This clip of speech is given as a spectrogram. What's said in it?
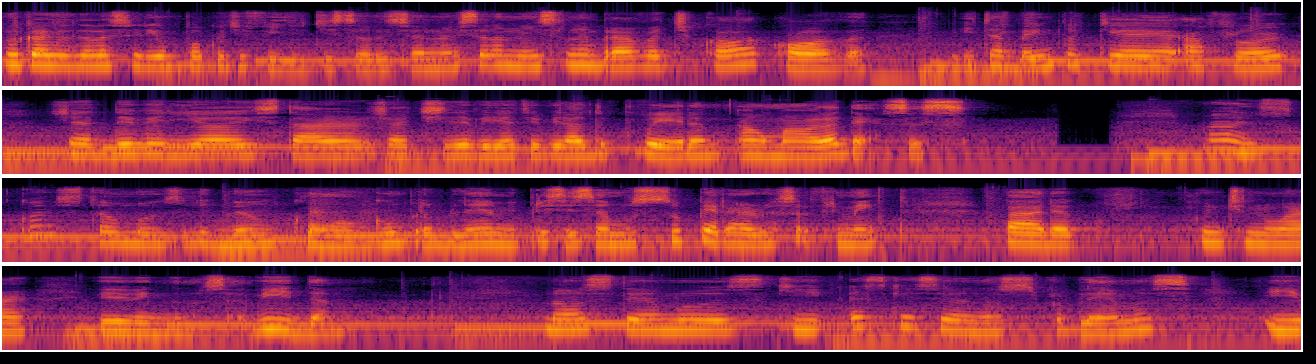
no caso dela seria um pouco difícil de solucionar se ela nem se lembrava de qual a cova. E também porque a flor já deveria estar, já deveria ter virado poeira a uma hora dessas. Mas quando estamos lidando com algum problema e precisamos superar o sofrimento para continuar vivendo nossa vida, nós temos que esquecer nossos problemas e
